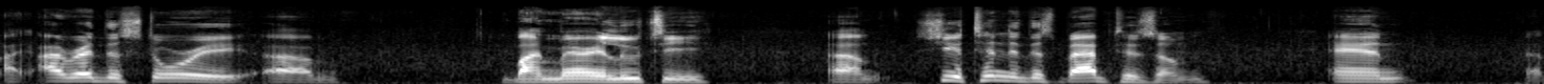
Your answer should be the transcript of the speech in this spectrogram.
I, I read this story um, by Mary Luti. Um, she attended this baptism and uh,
